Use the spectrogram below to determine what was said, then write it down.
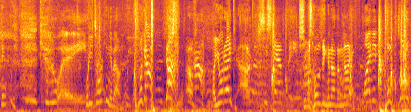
Hang, Get away. what are you talking about? Look out! Ah! Oh. Are you all right? she stabbed me. She was holding another knife. Why did... Move! Move!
